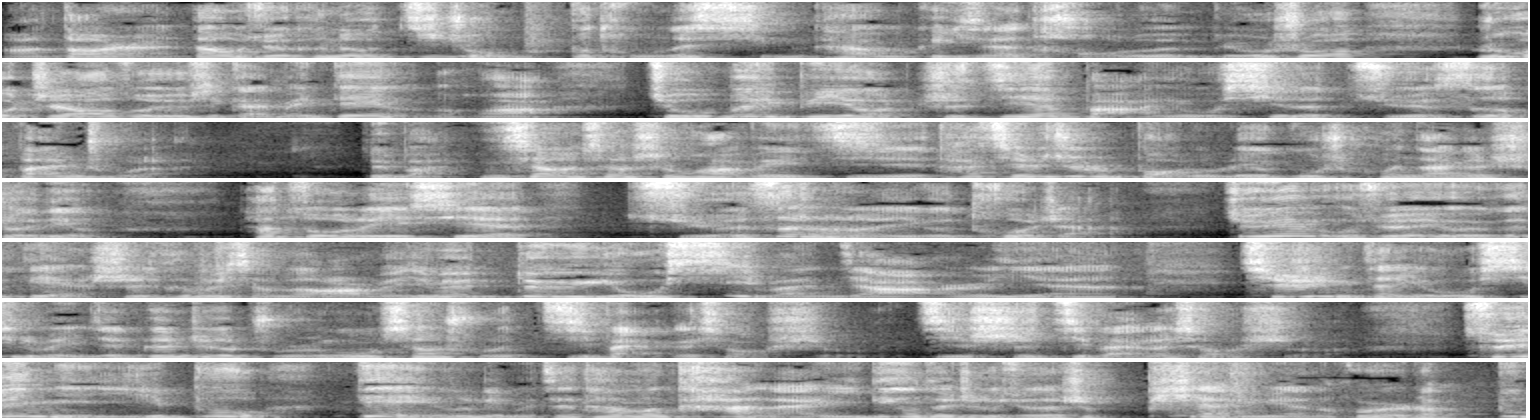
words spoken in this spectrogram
啊，当然，但我觉得可能有几种不同的形态，我们可以一起来讨论。比如说，如果真要做游戏改编电影的话，就未必要直接把游戏的角色搬出来，对吧？你像像《生化危机》，它其实就是保留了一个故事框架跟设定，它做了一些角色上的一个拓展。就因为我觉得有一个点是特别想问二位，因为对于游戏玩家而言，其实你在游戏里面已经跟这个主人公相处了几百个小时了，几十几百个小时了，所以你一部电影里面，在他们看来，一定对这个角色是片面的，或者他不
